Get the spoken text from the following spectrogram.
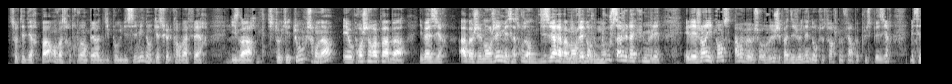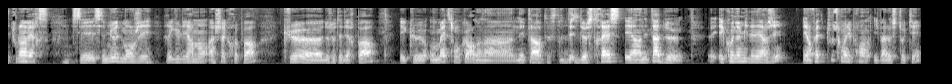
sauter des repas, on va se retrouver en période d'hypoglycémie. Donc qu'est-ce que le corps va faire? Il va stocker tout ce qu'on a. Et au prochain repas, bah, il va se dire Ah bah j'ai mangé, mais ça se trouve dans 10 heures, elle va manger. Donc tout ça, je vais l'accumuler. Et les gens, ils pensent Ah ouais, bah, aujourd'hui, j'ai pas déjeuné, donc ce soir, je me fais un peu plus plaisir. Mais c'est tout l'inverse. C'est mieux de manger régulièrement à chaque repas que euh, de sauter des repas et qu'on mette son corps dans un état de stress. de, de stress et un état de euh, économie d'énergie. Et en fait, tout ce qu'on va lui prendre, il va le stocker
